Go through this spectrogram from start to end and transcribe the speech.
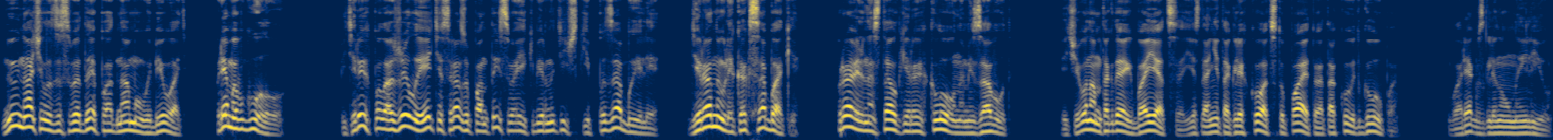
Ну и начал из СВД по одному выбивать. Прямо в голову. Пятерых положил, и эти сразу понты свои кибернетические позабыли. Деранули, как собаки. Правильно сталкеры их клоунами зовут. И чего нам тогда их бояться, если они так легко отступают и атакуют глупо? Варяг взглянул на Илью.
